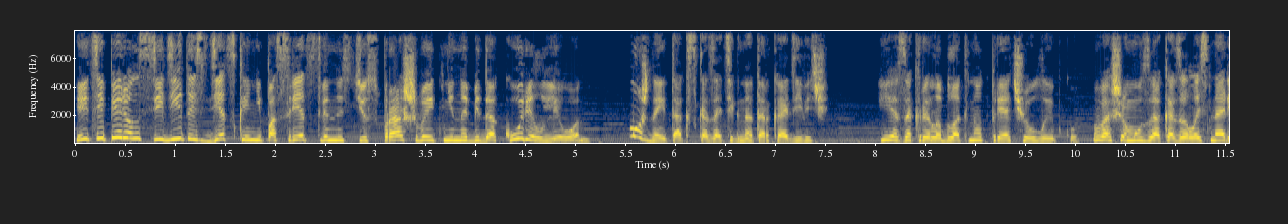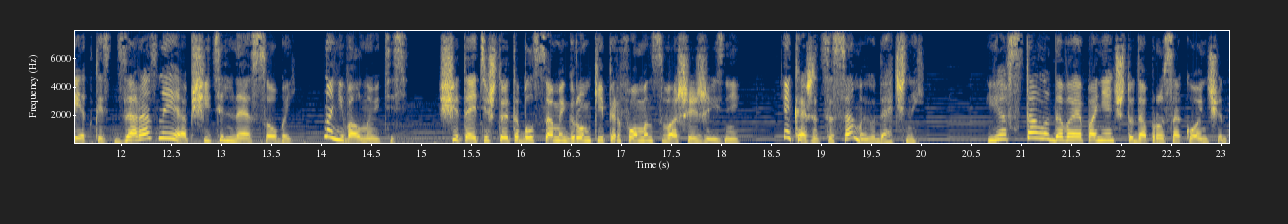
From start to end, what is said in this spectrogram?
И теперь он сидит и с детской непосредственностью спрашивает, не набедокурил ли он. Можно и так сказать, Игнат Аркадьевич. Я закрыла блокнот, пряча улыбку. Ваша муза оказалась на редкость заразной и общительной особой. Но не волнуйтесь, Считайте, что это был самый громкий перформанс в вашей жизни. И, кажется, самый удачный. Я встала, давая понять, что допрос окончен.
